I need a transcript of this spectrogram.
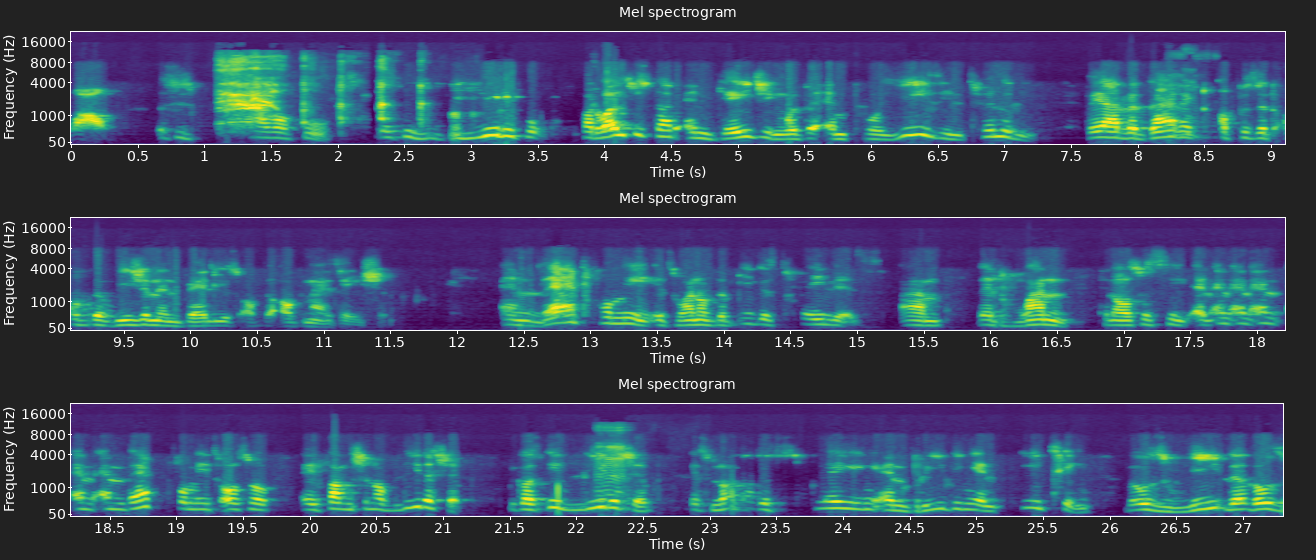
wow, this is powerful. This is beautiful. But once you start engaging with the employees internally, they are the direct opposite of the vision and values of the organization. And that for me is one of the biggest failures um, that one can also see. And, and, and, and, and, and that for me is also a function of leadership. Because if Mm. leadership is not displaying and breathing and eating those, v- the- those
